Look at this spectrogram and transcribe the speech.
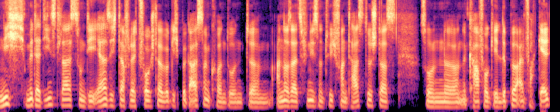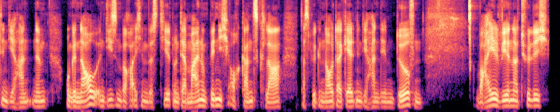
nicht mit der Dienstleistung, die er sich da vielleicht vorgestellt, wirklich begeistern konnte. Und ähm, andererseits finde ich es natürlich fantastisch, dass so eine, eine KVG-Lippe einfach Geld in die Hand nimmt und genau in diesen Bereich investiert. Und der Meinung bin ich auch ganz klar, dass wir genau da Geld in die Hand nehmen dürfen weil wir natürlich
